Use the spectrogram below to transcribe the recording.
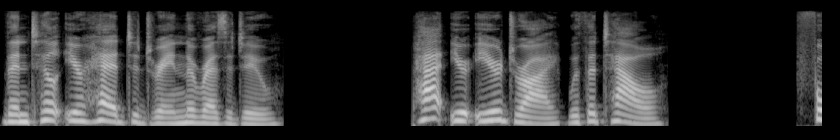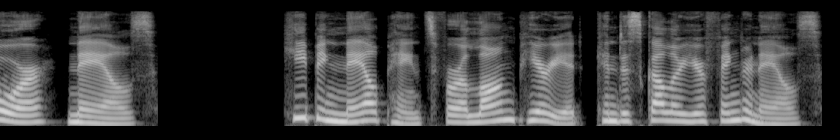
then tilt your head to drain the residue. Pat your ear dry with a towel. 4. Nails. Keeping nail paints for a long period can discolor your fingernails.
